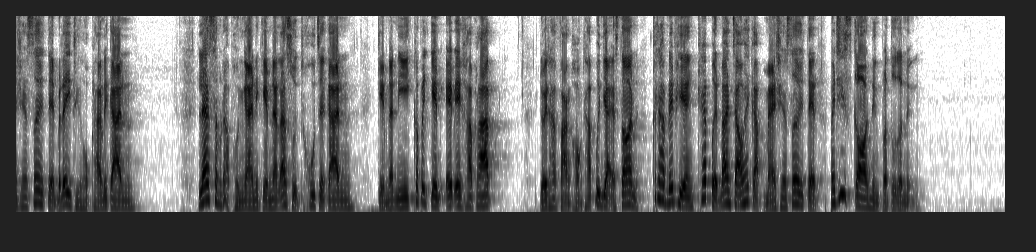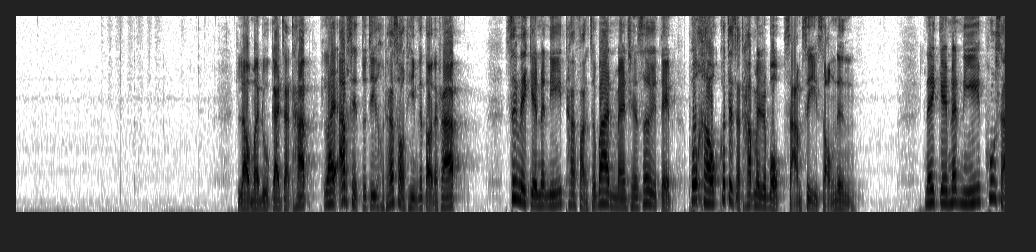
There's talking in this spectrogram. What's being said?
นเชสเตอร์ยูไนเต็ดไปได้อีกถึง 6 ครั้งด้วยกัน และสำหรับผลงานในเกมนัดล่าสุดคู่เจอกัน เกมนัดนี้ก็เป็นเกม FA ครับครับ โดยทางฝั่งของทัพปืนใหญ่อาร์เซนอลก็ทำได้เพียงแค่เปิดบ้านเจ้าให้กับแมนเชสเตอร์ยูไนเต็ดไปที่สกอร์1ประตูต่อ1 เรามาดูการจัดทัพไลน์อัพเสร็จตัวจริงของทั้งสองทีมกันต่อนะครับ ซึ่งในเกมนัดนี้ทางฝั่งเจ้าบ้านแมนเชสเตอร์ยูไนเต็ดพวกเขาก็จะจัดทัพในระบบ 3-4-2-1 ในเกมนัดนี้ผู้สา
